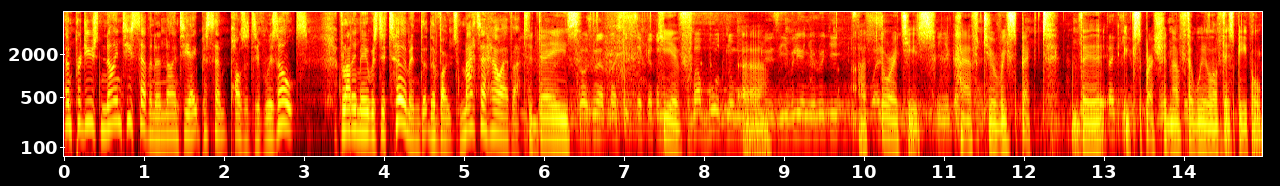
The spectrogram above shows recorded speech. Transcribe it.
and produced 97 and 98% positive results. Vladimir was determined that the votes matter, however. Today's Kiev uh, authorities have to respect the expression of the will of these people.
